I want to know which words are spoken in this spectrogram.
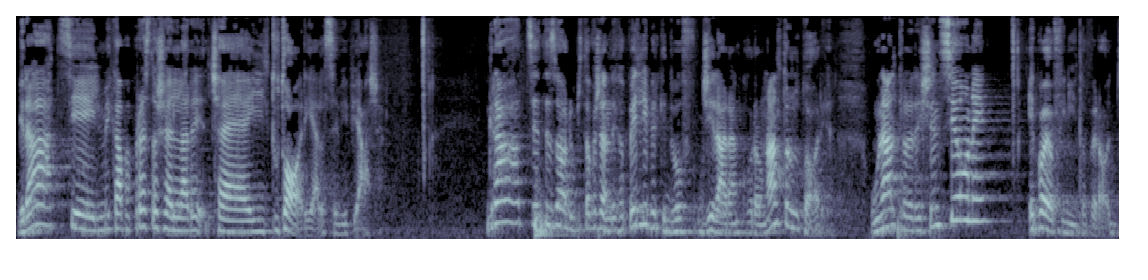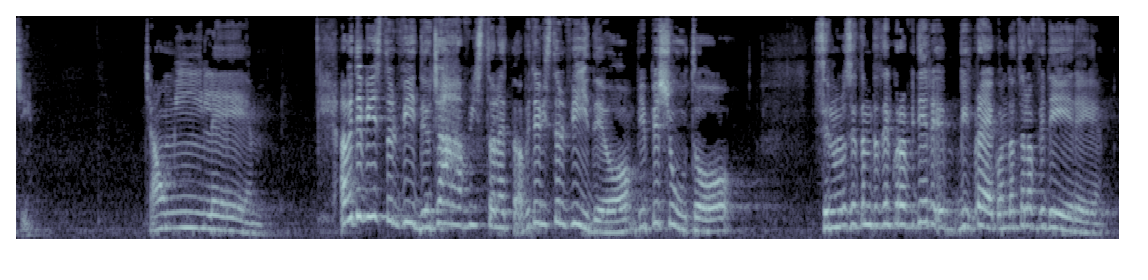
Grazie, il make up presto c'è, il tutorial se vi piace. Grazie tesoro, mi sto facendo i capelli perché devo girare ancora un altro tutorial, un'altra recensione e poi ho finito per oggi. Ciao mille. Avete visto il video? Già, visto, letto. Avete visto il video? Vi è piaciuto? Se non lo siete andati ancora a vedere, vi prego, andatelo a vedere.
